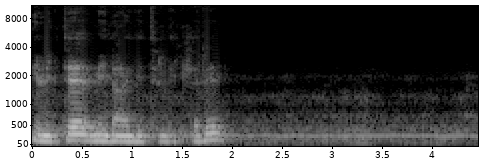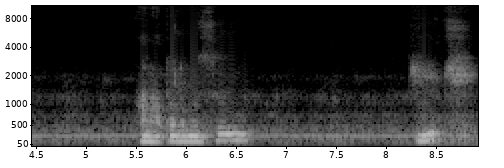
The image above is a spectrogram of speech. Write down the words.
birlikte meydana getirdikleri Anadolu'muzun büyük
